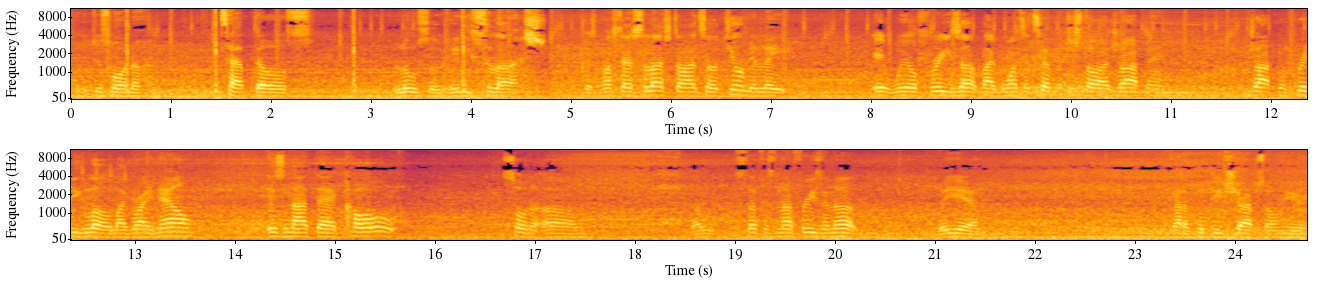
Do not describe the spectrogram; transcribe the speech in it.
So you just want to tap those loose of any slush. Because once that slush starts to accumulate it will freeze up like once the temperature start dropping dropping pretty low. Like right now it's not that cold, so the um the stuff is not freezing up. But yeah, gotta put these straps on here.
